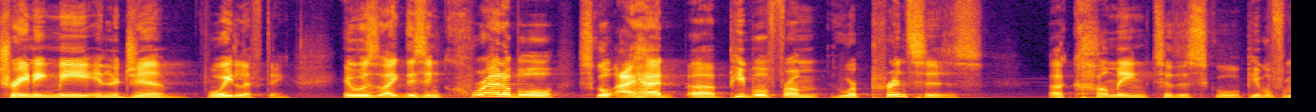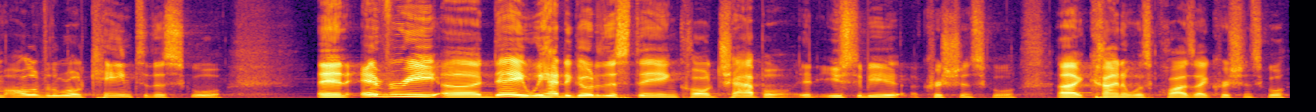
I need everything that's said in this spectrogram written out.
training me in the gym for weightlifting. It was like this incredible school. I had uh, people from who were princes uh, coming to the school. People from all over the world came to this school. And every uh, day we had to go to this thing called chapel. It used to be a Christian school. Uh, it kind of was quasi Christian school.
